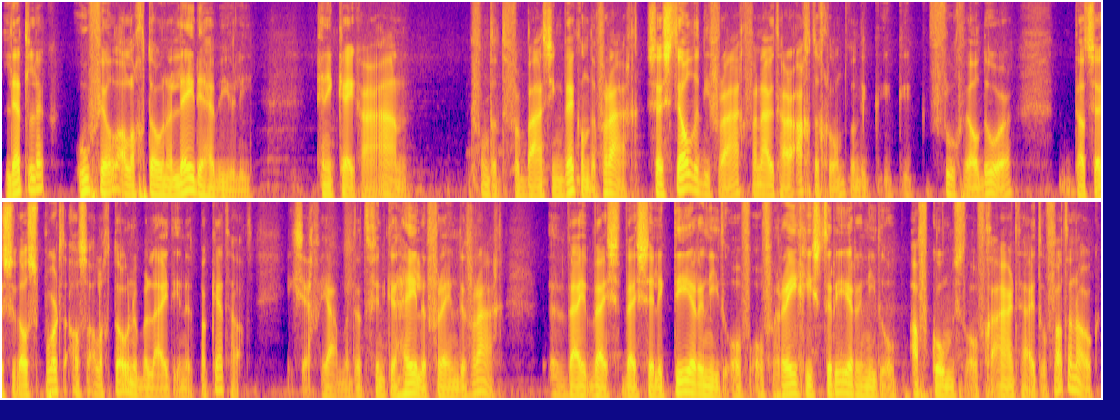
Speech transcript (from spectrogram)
Letterlijk, hoeveel allochtone leden hebben jullie? En ik keek haar aan. Ik vond het een verbazingwekkende vraag. Zij stelde die vraag vanuit haar achtergrond, want ik, ik, ik vroeg wel door, dat zij zowel sport als allochtone beleid in het pakket had. Ik zeg van ja, maar dat vind ik een hele vreemde vraag wij, wij, wij selecteren niet of, of registreren niet op afkomst of geaardheid of wat dan ook.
